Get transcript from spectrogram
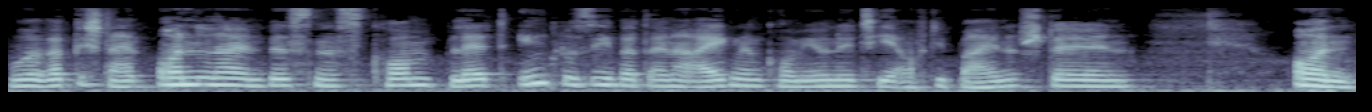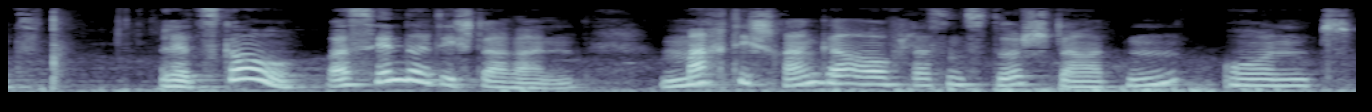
wo wir wirklich dein Online-Business komplett inklusive deiner eigenen Community auf die Beine stellen. Und let's go! Was hindert dich daran? Mach die Schranke auf, lass uns durchstarten und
